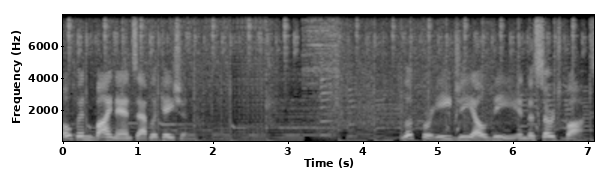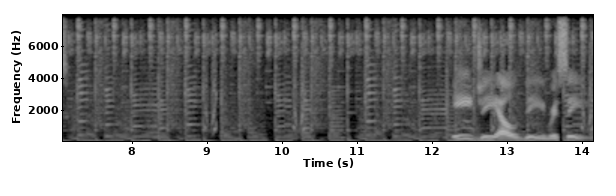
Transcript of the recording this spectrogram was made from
open Binance application. Look for EGLD in the search box. EGLD received.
